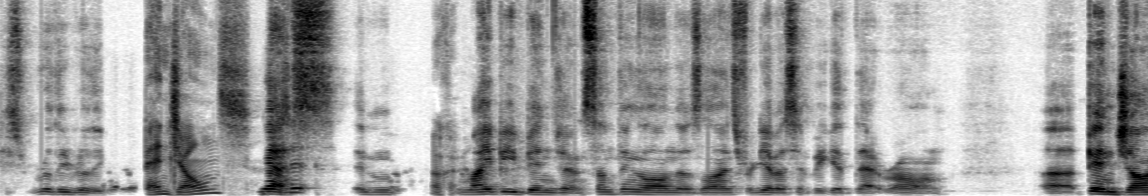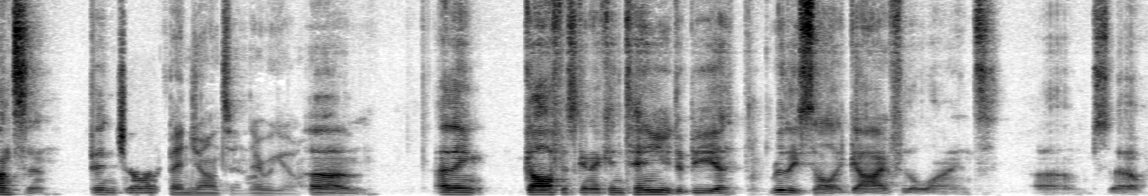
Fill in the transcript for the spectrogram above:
He's really, really good. Ben Jones? Yes. It? It okay. might be Ben Jones, something along those lines. Forgive us if we get that wrong. Uh, ben Johnson. Ben Johnson. Ben Johnson. There we go. Um, I think Goff is going to continue to be a really solid guy for the Lions. Um, so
